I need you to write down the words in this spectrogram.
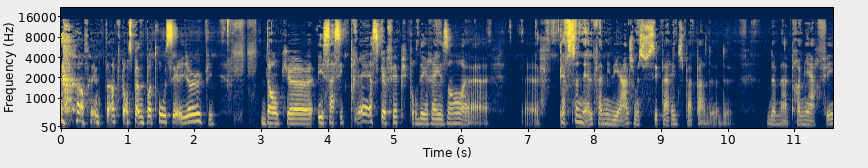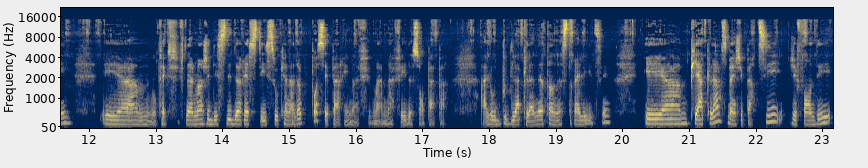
en même temps, puis qu'on se prenne pas trop au sérieux. Puis... Donc, euh, et ça s'est presque fait, puis pour des raisons euh, euh, personnelles, familiales, je me suis séparée du papa de, de, ma première fille. Et finalement, j'ai décidé de rester ici au Canada pour pas séparer ma, ma, ma fille de son papa à l'autre bout de la planète en Australie. Et puis à place, ben, j'ai parti, j'ai fondé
